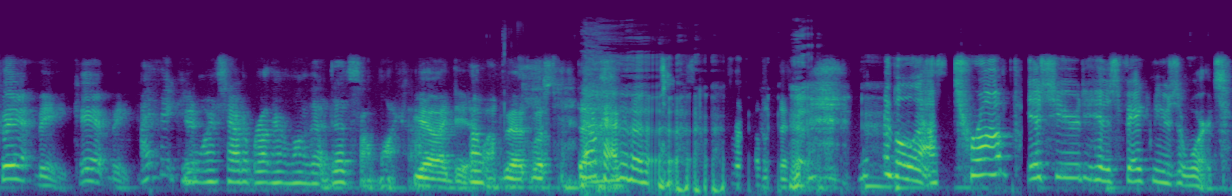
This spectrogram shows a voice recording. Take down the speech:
can't be, can't be. I think you Yeah. once had a brother-in-law that did something like that. Yeah, I did. Oh, well. That was that's Okay. for another day. Nevertheless, Trump issued his fake news awards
